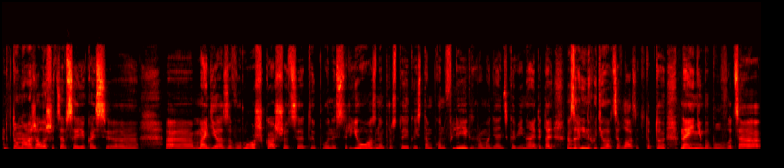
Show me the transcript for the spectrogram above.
Тобто вона вважала, що це все якась е, е, медіа-заворушка, що це, типу, несерйозно, просто якийсь там конфлікт, громадянська війна і так далі. Вона взагалі не хотіла в це влазити. Тобто в неї ніби була ця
